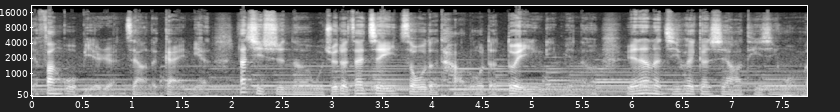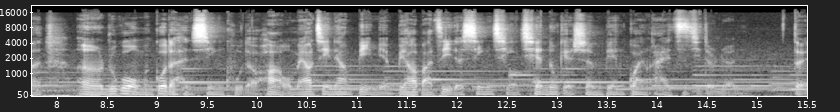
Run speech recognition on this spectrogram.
也放过别人这样的概念。那其实呢，我觉得在这一周的塔罗的对应里面呢，原谅的机会更是要提醒我们，呃，如果我们过得很辛苦的话，我们要尽量避免，不要把自己的心情迁怒给身边关爱自己的人。对，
